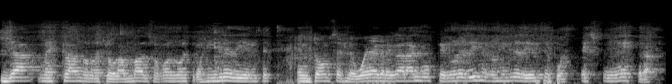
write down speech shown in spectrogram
ya mezclando nuestro garbanzo con nuestros ingredientes, entonces le voy a agregar algo que no le dije en los ingredientes, pues es un extra.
